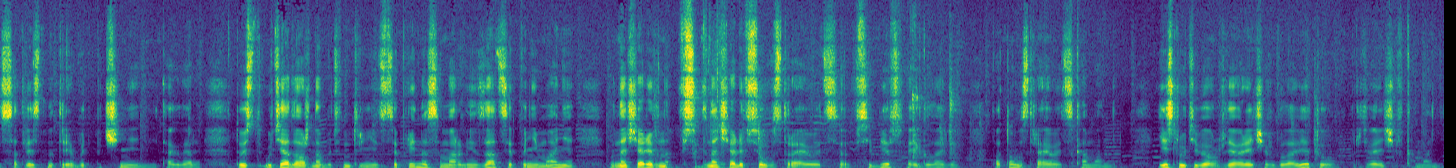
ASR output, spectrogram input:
соответственно, требовать подчинения и так далее. То есть у тебя должна быть внутренняя дисциплина, самоорганизация, понимание. Вначале, вначале все выстраивается в себе, в своей голове, потом выстраивается команда. Если у тебя противоречие в голове, то противоречие в команде.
